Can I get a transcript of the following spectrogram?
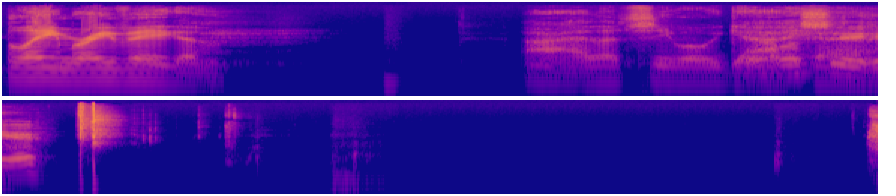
blame Ray Vega. All right, let's see what we got. Yeah, let's see here.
